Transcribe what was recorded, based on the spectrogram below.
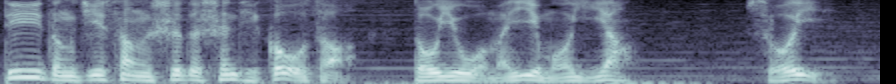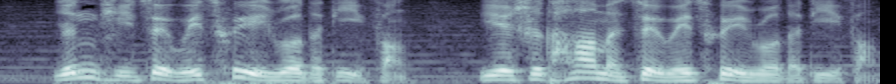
低等级丧尸的身体构造都与我们一模一样，所以，人体最为脆弱的地方也是他们最为脆弱的地方。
